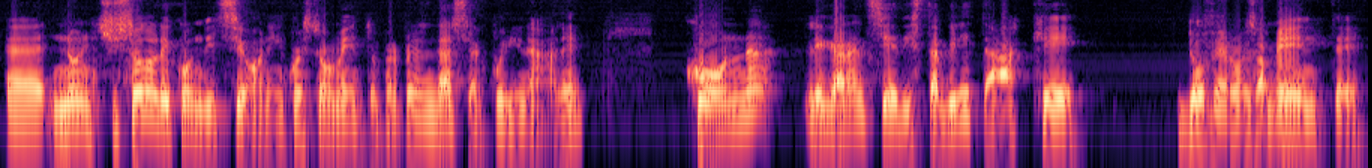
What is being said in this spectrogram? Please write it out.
eh, non ci sono le condizioni in questo momento per presentarsi al Quirinale con le garanzie di stabilità che doverosamente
